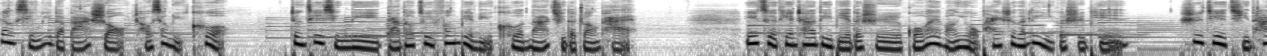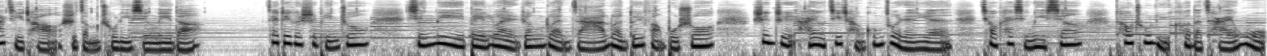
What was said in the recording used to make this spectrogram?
让行李的把手朝向旅客，整件行李达到最方便旅客拿取的状态。与此天差地别的是，国外网友拍摄的另一个视频：世界其他机场是怎么处理行李的？在这个视频中，行李被乱扔、乱砸、乱堆放不说，甚至还有机场工作人员撬开行李箱，掏出旅客的财物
